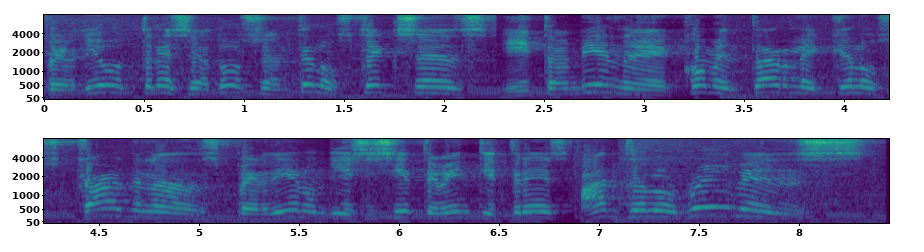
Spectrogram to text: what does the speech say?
perdió 13-12 ante los Texans y también eh, comentarle que los Cardinals perdieron 17-23 ante los Ravens.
